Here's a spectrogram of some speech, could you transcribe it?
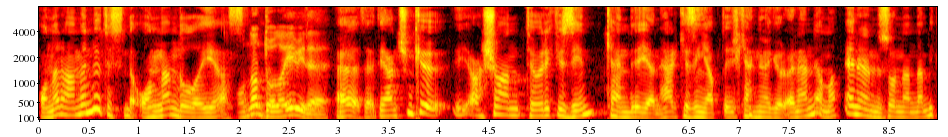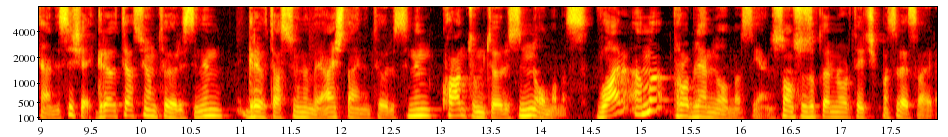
Ona rağmen ötesinde ondan dolayı aslında. ondan dolayı bir de Evet, evet. Yani çünkü ya şu an teorik fiziğin kendi yani herkesin yaptığı iş kendine göre önemli ama en önemli sorunlardan bir tanesi şey. Gravitasyon teorisinin, gravitasyonun ve Einstein'ın teorisinin kuantum teorisinin olmaması. Var ama problemli olması yani sonsuzlukların ortaya çıkması vesaire.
